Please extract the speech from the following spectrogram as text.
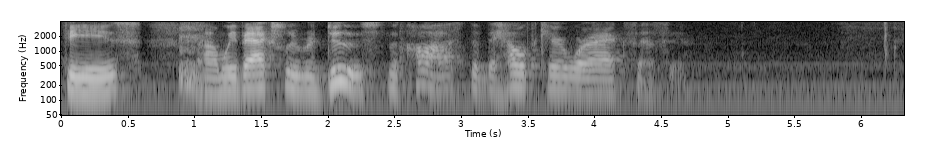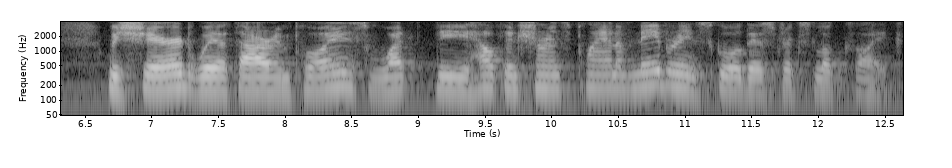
fees, uh, we've actually reduced the cost of the health care we're accessing. We shared with our employees what the health insurance plan of neighboring school districts looked like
